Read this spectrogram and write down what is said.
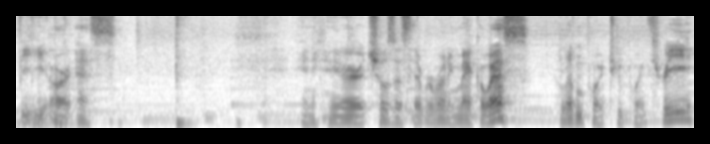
VERS. And here it shows us that we're running Mac OS 11.2.3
